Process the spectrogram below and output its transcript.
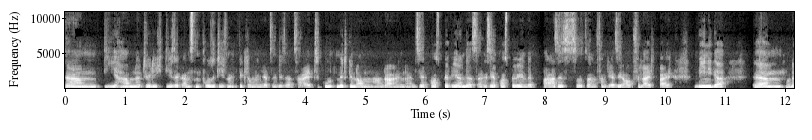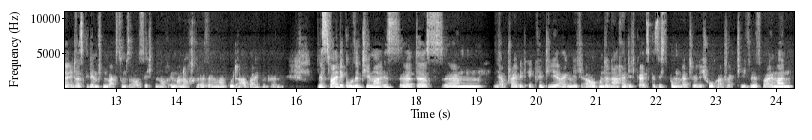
ähm, die haben natürlich diese ganzen positiven Entwicklungen jetzt in dieser Zeit gut mitgenommen, haben da ein, ein sehr prosperierendes, eine sehr prosperierende Basis sozusagen, von der sie auch vielleicht bei weniger ähm, oder etwas gedämpften Wachstumsaussichten noch immer noch, äh, sagen wir mal, gut arbeiten können. Das zweite große Thema ist, äh, dass ähm, ja, Private Equity eigentlich auch unter Nachhaltigkeitsgesichtspunkten natürlich hochattraktiv ist, weil man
